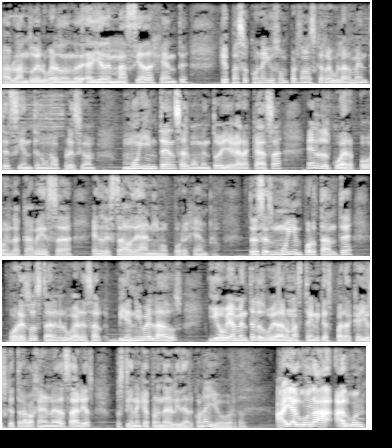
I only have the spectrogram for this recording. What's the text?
hablando de lugares donde haya demasiada gente, ¿qué pasa con ellos? Son personas que regularmente sienten una opresión muy intensa al momento de llegar a casa, en el cuerpo, en la cabeza, en el estado de ánimo, por ejemplo. Entonces es muy importante por eso estar en lugares ar- bien nivelados y obviamente les voy a dar unas técnicas para aquellos que trabajan en esas áreas, pues tienen que aprender a lidiar con ello, ¿verdad? ¿Hay alguna, algún,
